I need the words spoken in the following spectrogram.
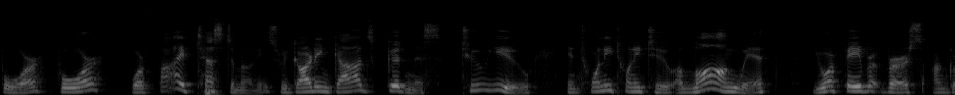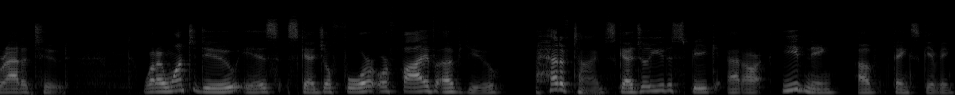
for four or five testimonies regarding God's goodness to you in 2022, along with your favorite verse on gratitude. What I want to do is schedule four or five of you ahead of time, schedule you to speak at our evening of Thanksgiving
